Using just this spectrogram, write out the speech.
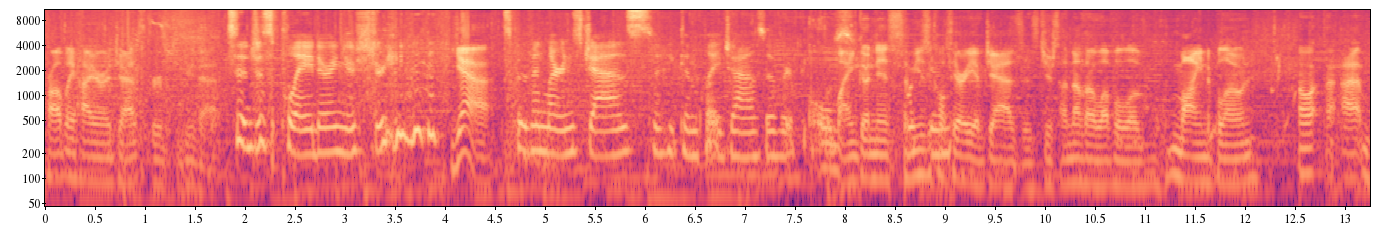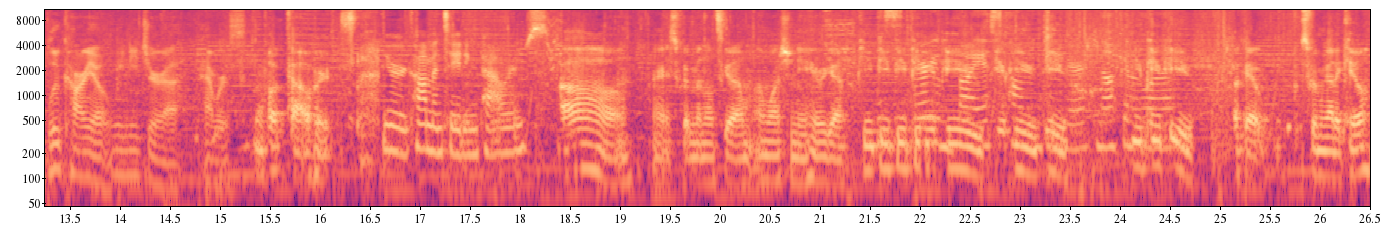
probably hire a jazz group to do that. to just play during your stream. Yeah. Squidman learns jazz so he can play jazz over people. Oh my goodness. The musical theory of jazz is just another level of mind blown. Oh, uh, uh, Blue Cario, we need your uh, powers. What powers? Your commentating powers. Oh. Alright, Squidman, let's go. I'm, I'm watching you. Here we go. Pew pew pew pew Very pew pew biased pew pew pew. commentator. Not gonna Pew pew lie. pew. Okay, Squidman got a kill.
